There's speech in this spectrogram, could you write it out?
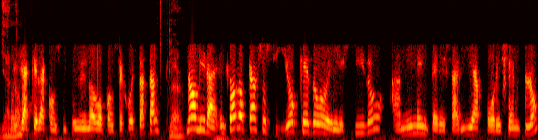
ya, pues ya queda constituido un nuevo Consejo Estatal. No, mira, en todo caso, si yo quedo elegido, a mí me interesaría, por ejemplo,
